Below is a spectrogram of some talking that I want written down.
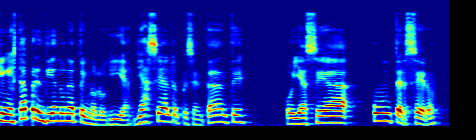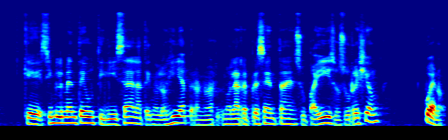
quien está aprendiendo una tecnología, ya sea el representante o ya sea un tercero, que simplemente utiliza la tecnología pero no, no, la representa en su país o su región, bueno,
